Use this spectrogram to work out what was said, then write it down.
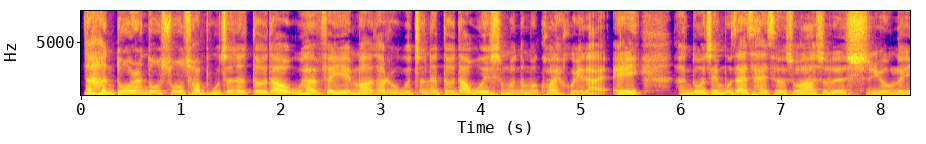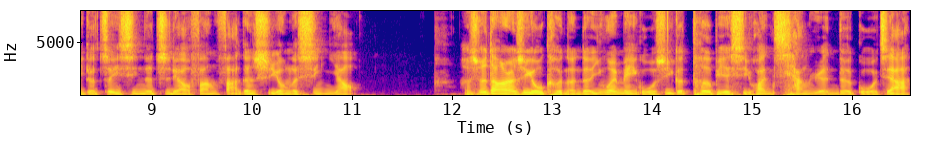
那很多人都说，川普真的得到武汉肺炎吗？他如果真的得到，为什么那么快回来？诶，很多节目在猜测说，他是不是使用了一个最新的治疗方法，跟使用了新药？可是当然是有可能的，因为美国是一个特别喜欢强人的国家，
